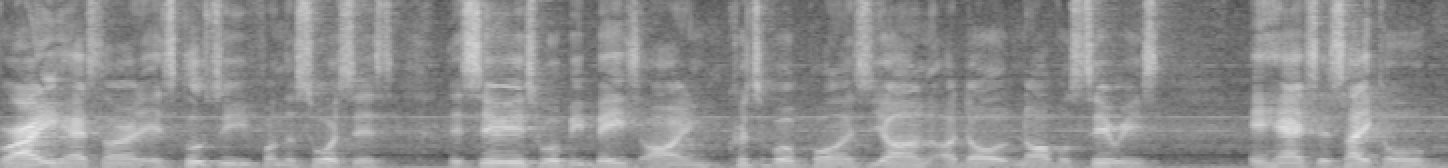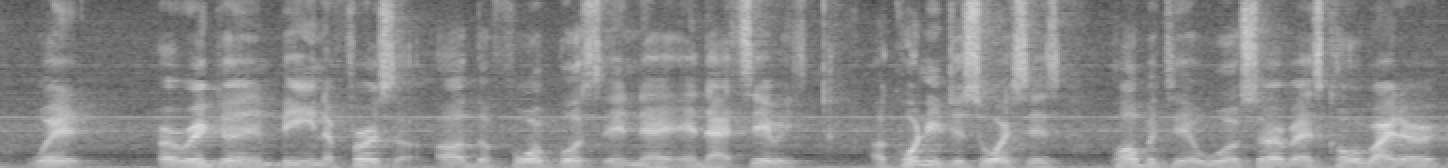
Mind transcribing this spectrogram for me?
Variety has learned exclusively from the sources the series will be based on Christopher Nolan's young adult novel series, Inheritance Cycle, with originally being the first of the four books in that, in that series. According to sources, Paul will serve as co-writer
